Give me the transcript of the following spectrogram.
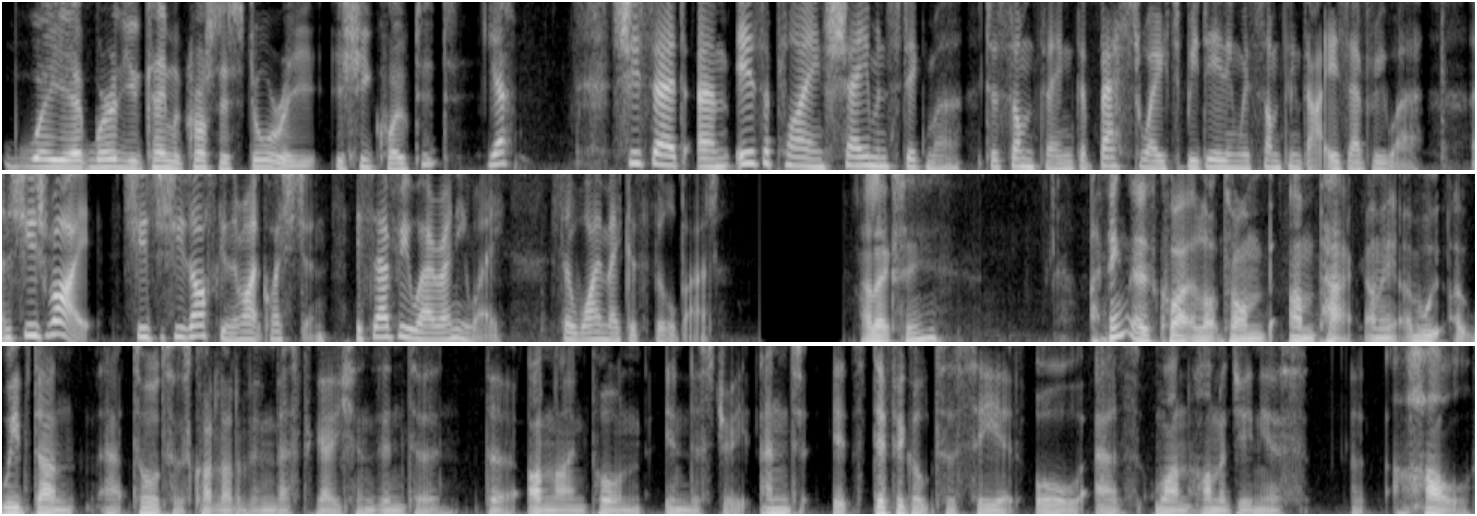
where you, wherever you came across this story, is she quoted? Yeah. She said, um, is applying shame and stigma to something the best way to be dealing with something that is everywhere? And she's right. She's, she's asking the right question. It's everywhere anyway. So why make us feel bad? Alexi? I think there's quite a lot to un- unpack. I mean, we, we've done at Tortoise quite a lot of investigations into the online porn industry, and it's difficult to see it all as one homogeneous uh, whole.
